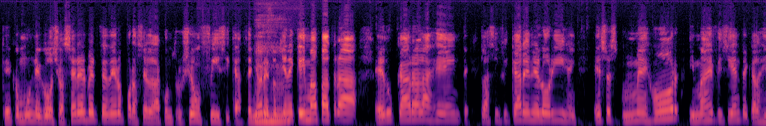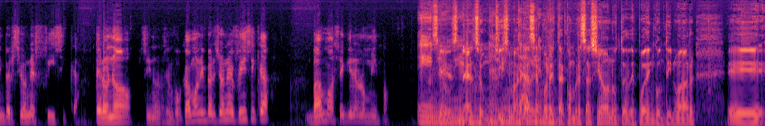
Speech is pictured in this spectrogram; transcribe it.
que es como un negocio, hacer el vertedero por hacer la construcción física. Señores, Ujú. esto tiene que ir más para atrás, educar a la gente, clasificar en el origen. Eso es mejor y más eficiente que las inversiones físicas. Pero no, si nos enfocamos en las inversiones físicas, vamos a seguir en lo mismo. Así es, mismo, Nelson. Muchísimas gracias por esta conversación. Ustedes pueden continuar eh,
